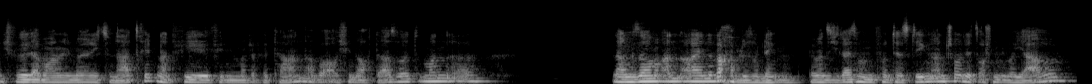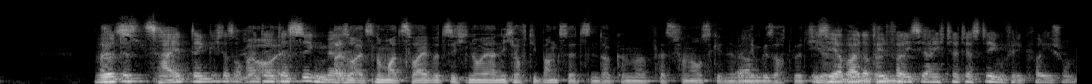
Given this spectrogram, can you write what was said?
ich will da mal den Neuer nicht zu nahe treten, hat viel für die Mannschaft getan, aber auch, ich finde auch da sollte man äh, langsam an eine Wachablösung denken. Wenn man sich die Leistungen von Testegen anschaut, jetzt auch schon über Jahre, wird Als- es Zeit, denke ich, dass auch Ja, ein Teil Testegen mehr. Also als Nummer zwei wird sich Neuer nicht auf die Bank setzen. Da können wir fest von ausgehen, ne? wenn Ja. dem gesagt wird, ich sehe aber halt dann- auf jeden Fall, ich sehe eigentlich Testegen für die Quali schon.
